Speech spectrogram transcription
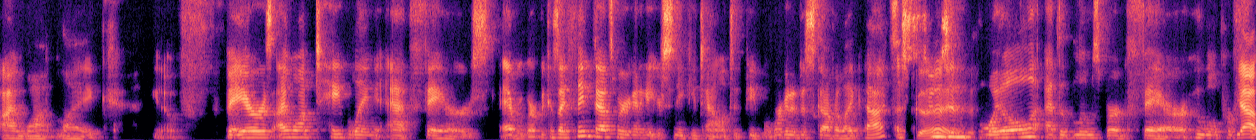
I want like you know fairs. I want tabling at fairs everywhere because I think that's where you're going to get your sneaky talented people. We're going to discover like that's a good. Susan Boyle at the Bloomsburg Fair who will perform yeah.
